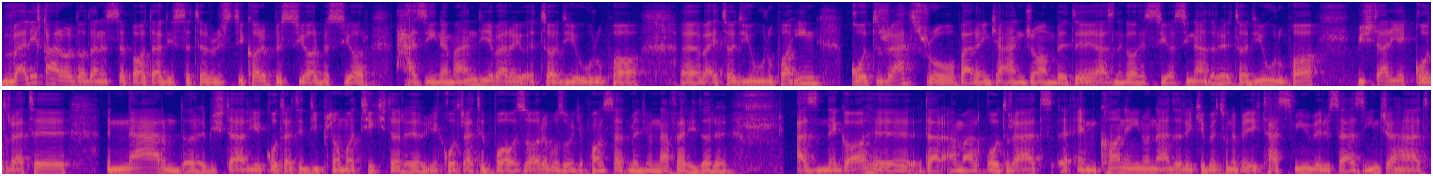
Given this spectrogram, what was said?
ولی قرار دادن سپاه در لیست تروریستی کار بسیار بسیار هزینه مندیه برای اتحادیه اروپا. و اتحادیه اروپا این قدرت رو برای اینکه انجام بده از نگاه سیاسی نداره. اتحادیه اروپا بیشتر یک قدرت نرم داره بیشتر یک قدرت دیپلماتیک داره یک قدرت بازار بزرگ 500 میلیون نفری داره. از نگاه در عمل قدرت امکان اینو نداره که بتونه به یک تصمیمی برسه از این جهت.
